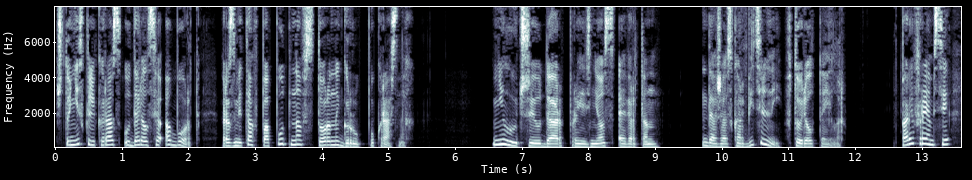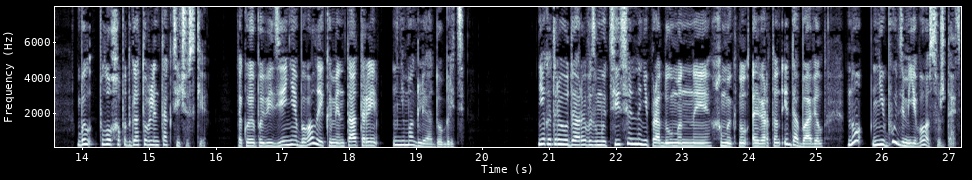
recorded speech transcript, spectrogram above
что несколько раз ударился о борт — разметав попутно в стороны группу красных. «Не лучший удар», — произнес Эвертон. «Даже оскорбительный», — вторил Тейлор. Порыв Рэмси был плохо подготовлен тактически. Такое поведение бывалые комментаторы не могли одобрить. «Некоторые удары возмутительно непродуманные», — хмыкнул Эвертон и добавил, «но не будем его осуждать».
